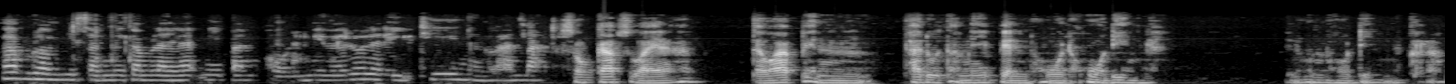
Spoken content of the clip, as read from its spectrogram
ภาพรวมบริษัทมีกำไรและมีปันผล มี value รายได้อยู่ที่1ล้านบาท ทรงกราฟสวยนะครับ แต่ว่าเป็นถ้าดูตามนี้เป็นโฮดโฮดดิ้งนะเป็นหุ้นโฮดดิ้งนะครับ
